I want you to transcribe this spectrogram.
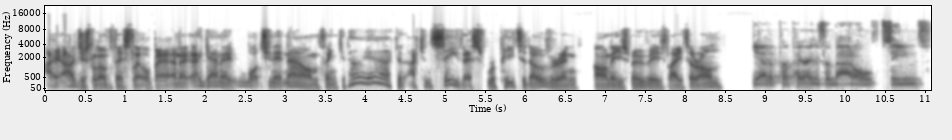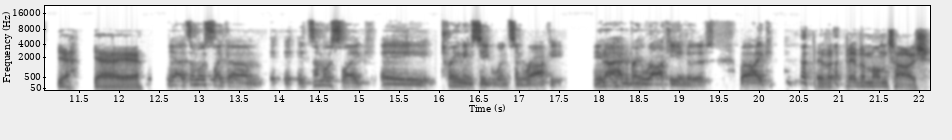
I, I just love this little bit. And again, it, watching it now, I'm thinking, oh yeah, I can, I can see this repeated over in Arnie's movies later on. Yeah, the preparing for battle scenes. Yeah, yeah, yeah. Yeah, it's almost like um, it, it's almost like a training sequence in Rocky. You know, I had to bring Rocky into this, but like bit of a, bit of a montage.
